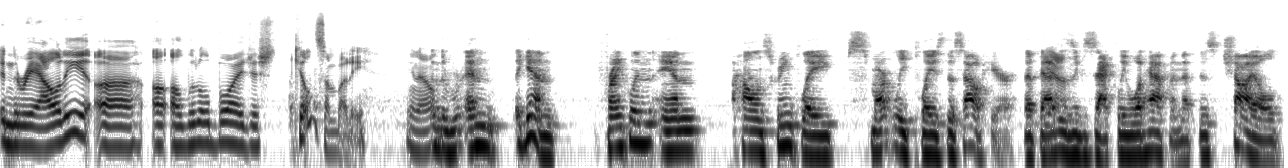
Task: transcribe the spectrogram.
in the reality, uh, a, a, little boy just killed somebody. You know, and, the, and again, Franklin and Holland screenplay smartly plays this out here. That that yeah. is exactly what happened. That this child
